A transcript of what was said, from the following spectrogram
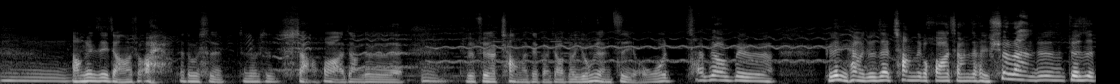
嗯，然后跟自己讲她说：‘哎呀，这都是这都是傻话，这样对不对？’嗯，就是所以她唱了这个叫做《永远自由》，我才不要被。可是你看，我就是在唱这个花腔，很绚烂，就是就是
